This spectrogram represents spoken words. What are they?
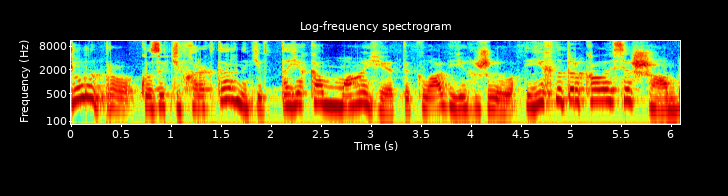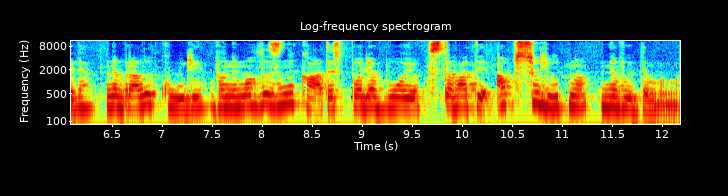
Чули про козаків-характерників та яка магія текла в їх жилах? Їх не торкалася шабля, не брали кулі, вони могли зникати з поля бою, ставати абсолютно невидимими.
